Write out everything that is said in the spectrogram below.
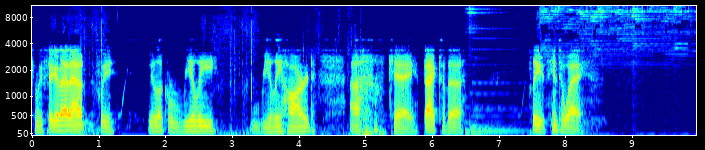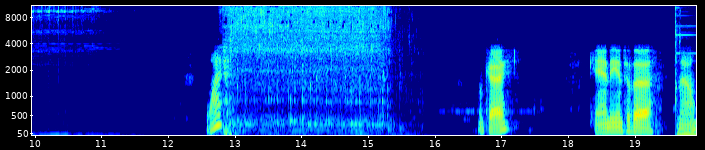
Can we figure that out if we we look really, really hard? Uh, okay, back to the. Please hint away. What? Okay. Candy into the no.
